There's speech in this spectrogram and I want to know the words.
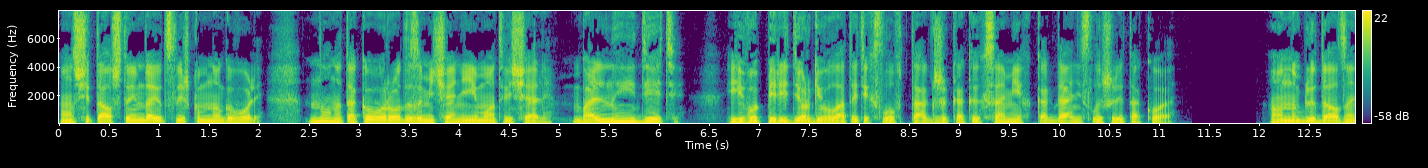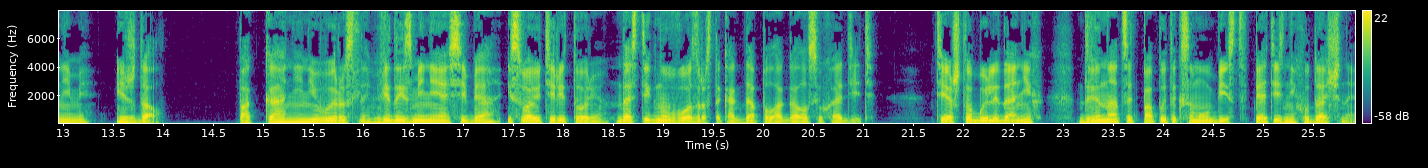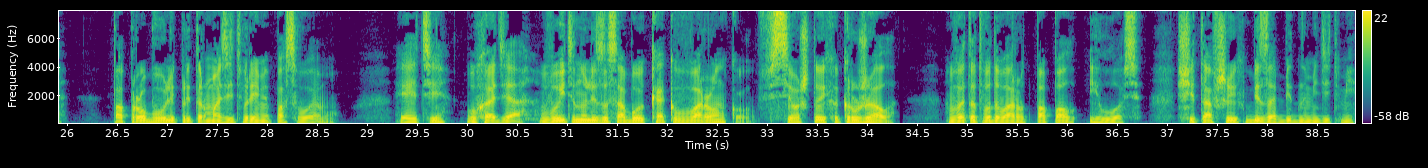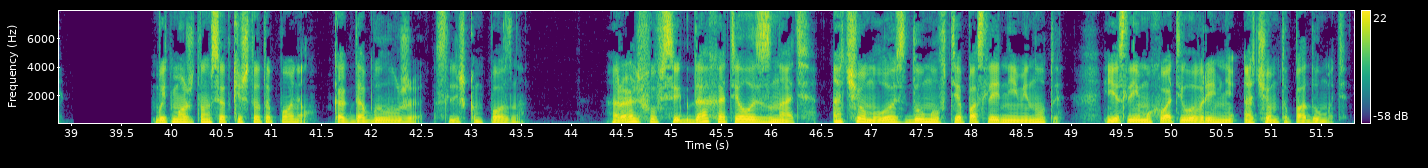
Он считал, что им дают слишком много воли, но на такого рода замечания ему отвечали «больные дети», и его передергивало от этих слов так же, как их самих, когда они слышали такое. Он наблюдал за ними и ждал. Пока они не выросли, видоизменяя себя и свою территорию, достигнув возраста, когда полагалось уходить. Те, что были до них, 12 попыток самоубийств, пять из них удачные, попробовали притормозить время по-своему. Эти, уходя, вытянули за собой, как в воронку, все, что их окружало. В этот водоворот попал и лось, считавший их безобидными детьми. Быть может, он все-таки что-то понял, когда было уже слишком поздно. Ральфу всегда хотелось знать, о чем лось думал в те последние минуты, если ему хватило времени о чем-то подумать.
